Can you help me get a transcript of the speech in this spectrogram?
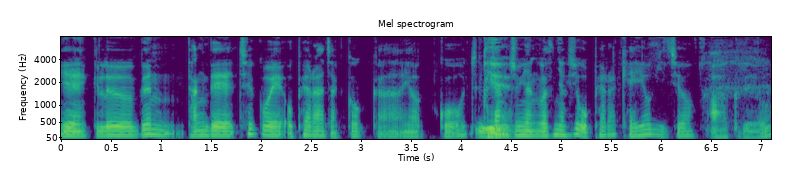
예, 글룩은 당대 최고의 오페라 작곡가였고 가장 예. 중요한 것은 역시 오페라 개혁이죠. 아, 그래요?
